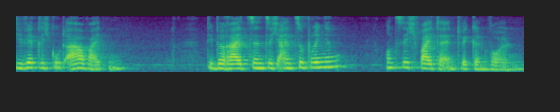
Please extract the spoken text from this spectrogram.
die wirklich gut arbeiten die bereit sind, sich einzubringen und sich weiterentwickeln wollen.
